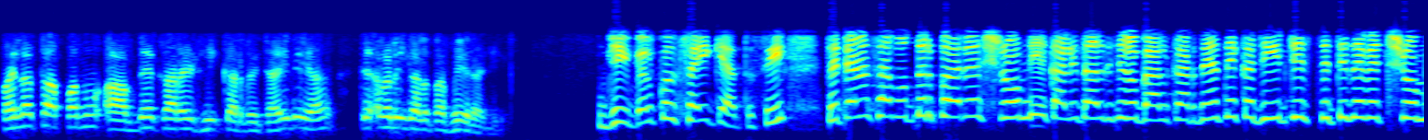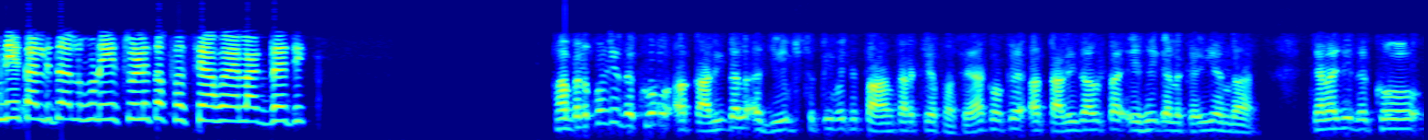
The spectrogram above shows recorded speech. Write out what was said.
ਪਹਿਲਾਂ ਤਾਂ ਆਪਾਂ ਨੂੰ ਆਪਦੇ ਕਾਰੇ ਠੀਕ ਕਰਨੇ ਚਾਹੀਦੇ ਆ ਤੇ ਅਗਲੀ ਗੱਲ ਤਾਂ ਫੇਰ ਹੈ ਜੀ। ਜੀ, ਬਿਲਕੁਲ ਸਹੀ ਕਿਹਾ ਤੁਸੀਂ। ਤੇ ਟਾਣਾ ਸਾਹਿਬ, ਉਧਰ ਪਰ ਸ਼੍ਰੋਮਣੀ ਅਕਾਲੀ ਦਲ ਦੀ ਜਦੋਂ ਗੱਲ ਕਰਦੇ ਆ ਤੇ ਇੱਕ ਅਜੀਬ ਜਿਹੀ ਸਥਿਤੀ ਦੇ ਵਿੱਚ ਸ਼੍ਰੋਮਣੀ ਅਕਾਲੀ ਦਲ ਹੁਣ ਇਸ ਵੇਲੇ ਤਾਂ ਫਸਿਆ ਹੋਇਆ ਲੱਗਦਾ ਜੀ। ਹਾਂ, ਬਿਲਕੁਲ ਜੀ, ਦੇਖੋ, ਅਕਾਲੀ ਦਲ ਅਜੀਬ ਸਥਿਤੀ ਵਿੱਚ ਤਾਂ ਕਰਕੇ ਫਸਿਆ, ਕਿਉਂਕਿ ਅਕਾਲੀ ਦਲ ਤਾਂ ਇਹੀ ਗੱਲ ਕਹੀ ਜਾਂਦਾ। ਕਹਿੰਦਾ ਜੀ, ਦੇਖੋ,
